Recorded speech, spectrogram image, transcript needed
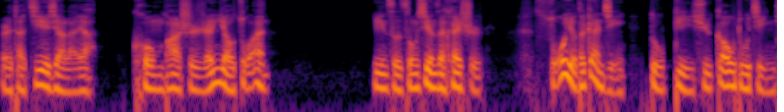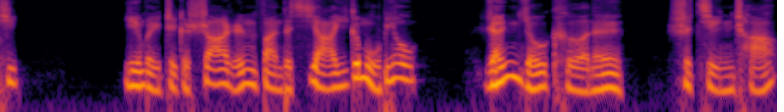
而他接下来呀，恐怕是人要作案。因此，从现在开始，所有的干警都必须高度警惕。”因为这个杀人犯的下一个目标，仍有可能是警察。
